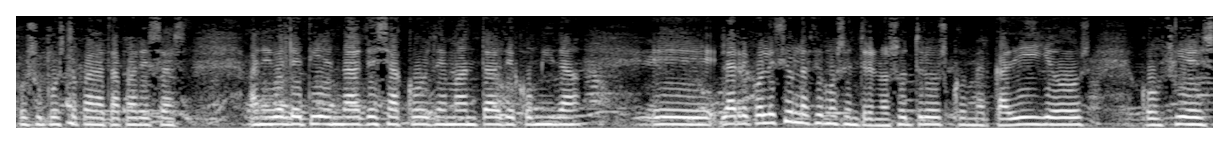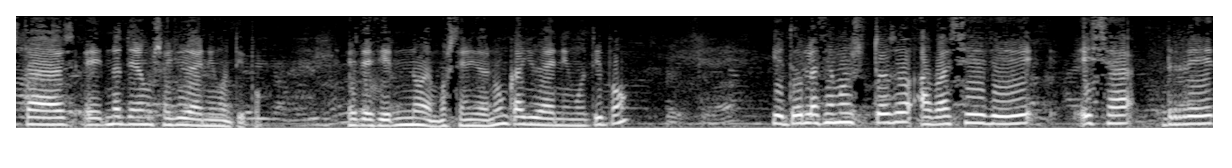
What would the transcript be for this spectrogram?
por supuesto para tapar esas a nivel de tiendas, de sacos, de mantas, de comida. Eh, la recolección la hacemos entre nosotros con mercadillos, con fiestas, eh, no tenemos ayuda de ningún tipo. Es decir, no hemos tenido nunca ayuda de ningún tipo. Y entonces lo hacemos todo a base de esa red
